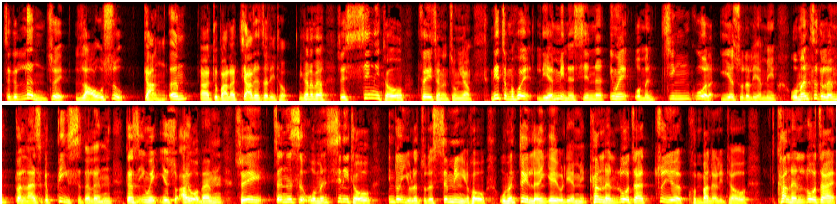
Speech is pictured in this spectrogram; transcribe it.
这个认罪、饶恕。感恩啊，都把它加在这里头，你看到没有？所以心里头非常的重要。你怎么会怜悯的心呢？因为我们经过了耶稣的怜悯，我们这个人本来是个必死的人，但是因为耶稣爱我们，所以真的是我们心里头，因为有了主的生命以后，我们对人也有怜悯。看人落在罪恶捆绑的里头，看人落在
